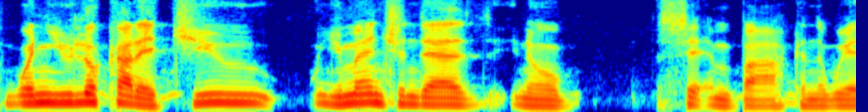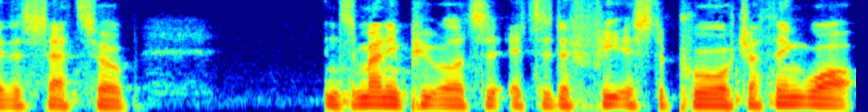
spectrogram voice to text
when you look at it, you you mentioned there, you know, sitting back and the way they're set up and to many people, it's a, it's a defeatist approach. I think what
